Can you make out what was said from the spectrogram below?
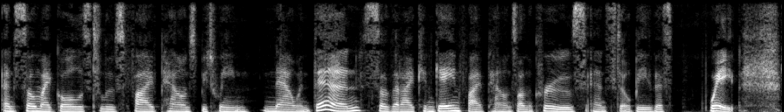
And so my goal is to lose five pounds between now and then so that I can gain five pounds on the cruise and still be this weight.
